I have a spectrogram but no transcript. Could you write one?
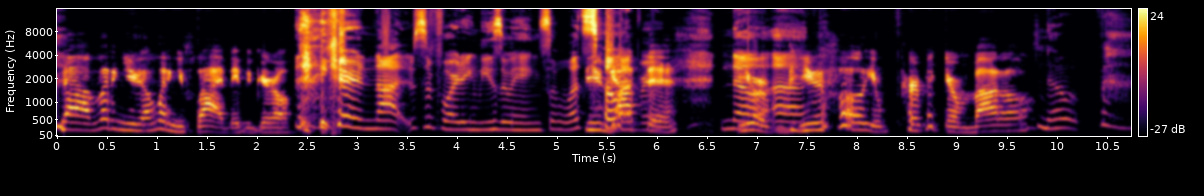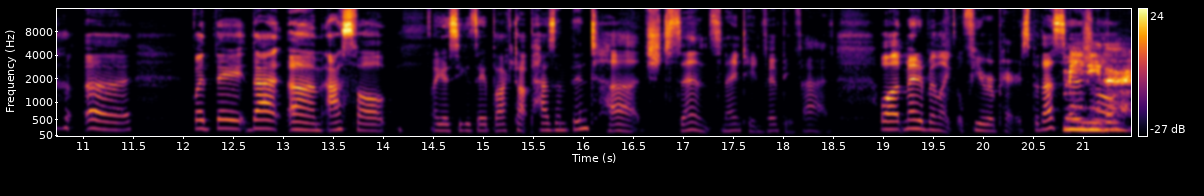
nah, I'm letting you. I'm letting you fly, baby girl. You're not supporting these wings whatsoever. You got this. No, You're uh, beautiful. You're perfect. You're a model. Nope. uh, but they that um asphalt, I guess you could say blacktop hasn't been touched since 1955. Well, it might have been like a few repairs, but that's the Me original, neither.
